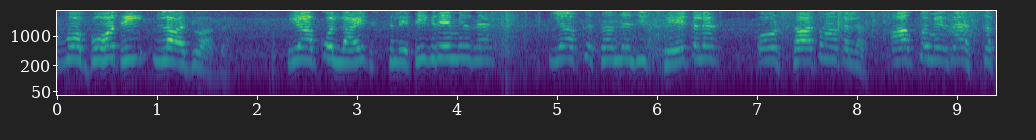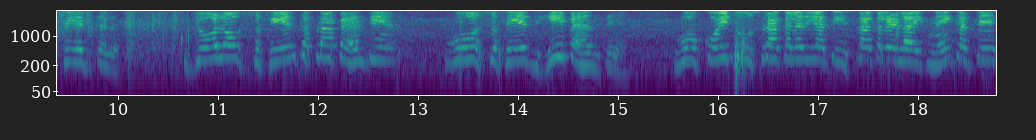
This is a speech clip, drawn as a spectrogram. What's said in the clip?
वो बहुत ही लाजवाब है। ये आपको लाइट स्लेटी ग्रे मिल रहा है। ये आपके सामने जी छह कलर और सातवां कलर आपको मिल रहा है सफ़ेद कलर जो लोग सफ़ेद कपड़ा पहनते हैं, वो सफ़ेद ही पहनते हैं। वो कोई दूसरा कलर या तीसरा कलर लाइक नहीं करते।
